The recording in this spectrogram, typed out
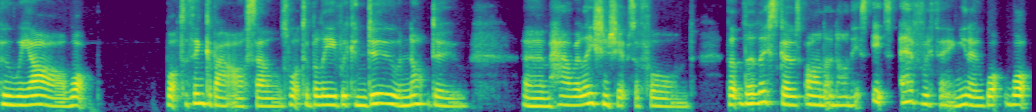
who we are what what to think about ourselves what to believe we can do and not do um, how relationships are formed. That the list goes on and on. It's it's everything. You know what what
